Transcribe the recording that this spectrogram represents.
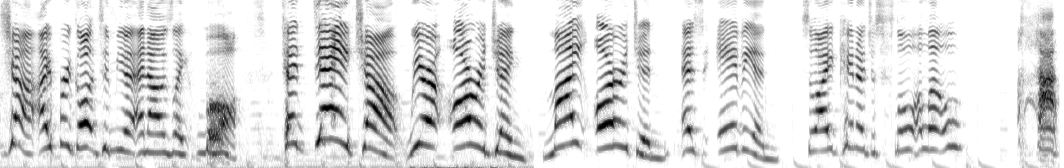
Chat, I forgot to mute and I was like, Ugh. Today, chat, we are origin. My origin is avian. So I kind of just float a little.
